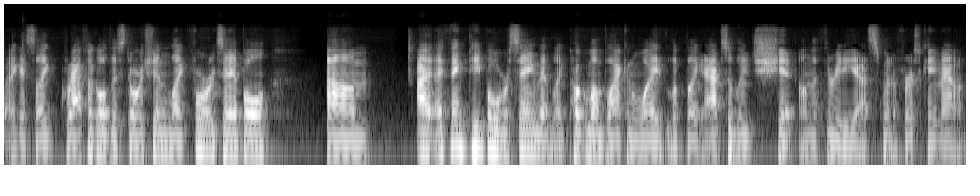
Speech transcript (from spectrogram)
I guess, like graphical distortion. Like, for example, um, I, I think people were saying that like Pokemon Black and White looked like absolute shit on the 3DS when it first came out.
